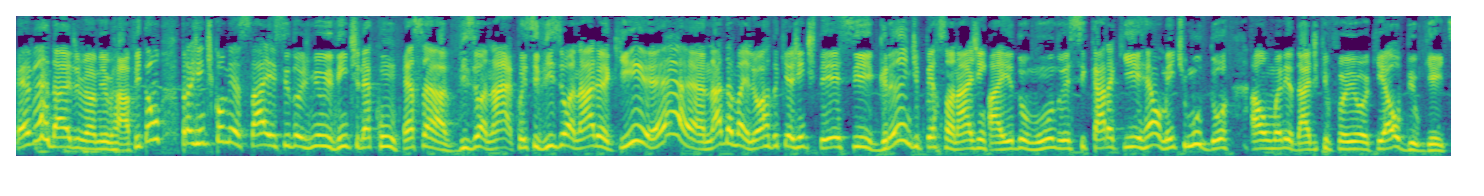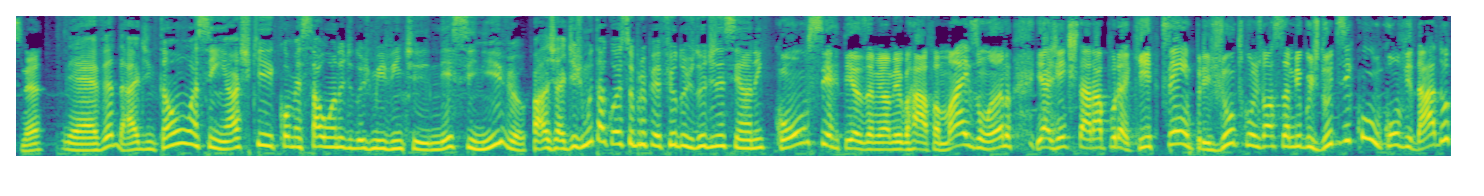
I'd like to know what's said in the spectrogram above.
é verdade, meu amigo Rafa. Então, pra gente começar esse 2020, né, com essa visionária, com esse visionário aqui, é nada melhor do que a gente ter esse grande personagem aí do mundo, esse cara que realmente mudou a humanidade, que foi o que é o Bill Gates, né? É verdade. Então, assim, acho que começar o ano de 2020 nesse nível já diz muita coisa sobre o perfil dos dudes nesse ano, hein? Com certeza, meu amigo Rafa. Mais um ano e a gente estará por aqui sempre junto com os nossos amigos dudes e com um convidado.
